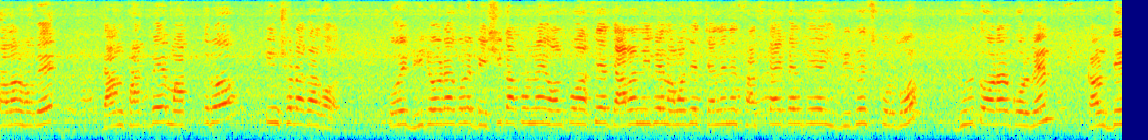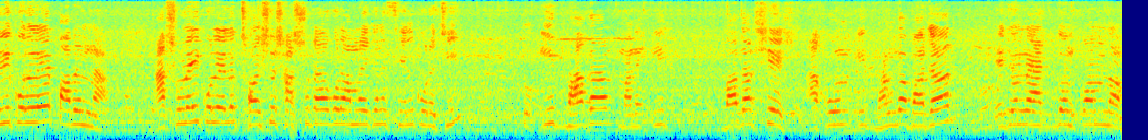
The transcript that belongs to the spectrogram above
কালার হবে। দাম থাকবে মাত্র তিনশো টাকা গজ। তো ওই ভিডিওটা করে বেশি কাপড় নেই, অল্প আছে। যারা নেবেন আমাদের চ্যানেলে সাবস্ক্রাইবার দিয়ে রিকোয়েস্ট করব, দ্রুত অর্ডার করবেন, কারণ দেরি করলে পাবেন না। আসলেই করলে এলে ছয়শো, সাতশো টাকা করে আমরা এখানে সেল করেছি। তো ঈদ ভাগার মানে ঈদ বাজার শেষ, এখন ঈদ ভাঙ্গা বাজার এই জন্য একদম কম দাম,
